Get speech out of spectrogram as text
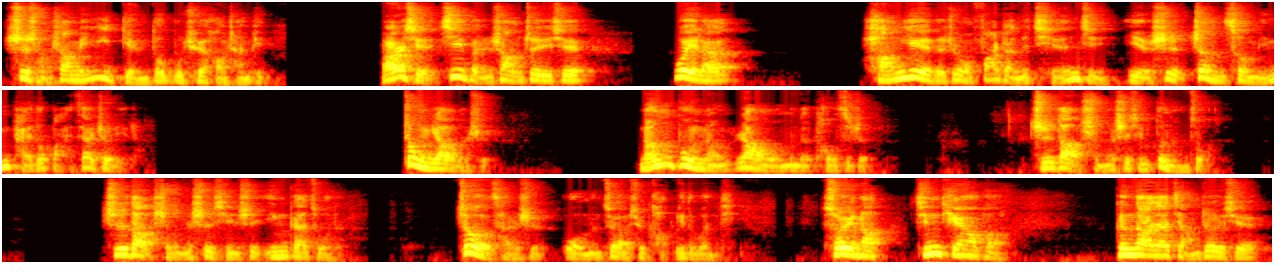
市场上面一点都不缺好产品，而且基本上这一些未来。行业的这种发展的前景也是政策名牌都摆在这里了。重要的是，能不能让我们的投资者知道什么事情不能做，知道什么事情是应该做的，这才是我们最要去考虑的问题。所以呢，今天哈跟大家讲这些，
